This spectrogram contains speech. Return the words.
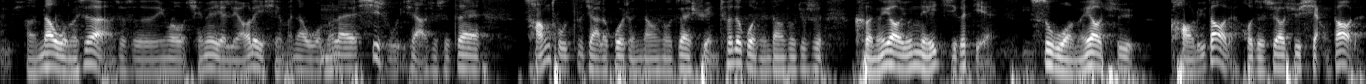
问题。啊，那我们现在就是因为我前面也聊了一些嘛，那我们来细数一下，就是在。长途自驾的过程当中，在选车的过程当中，就是可能要有哪几个点是我们要去考虑到的，或者是要去想到的。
